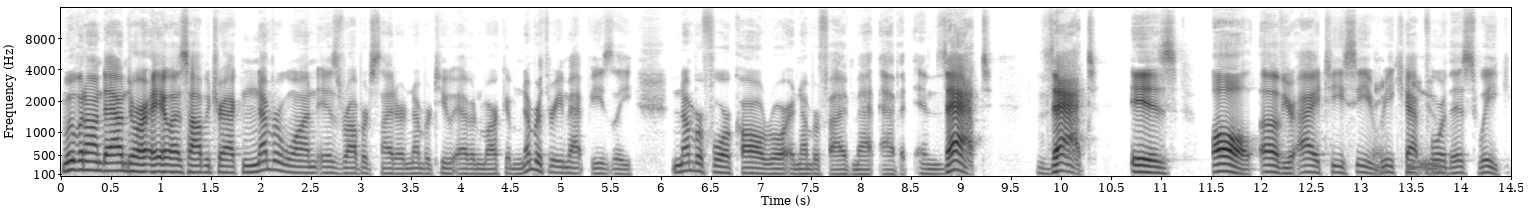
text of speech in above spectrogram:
moving on down to our AOS hobby track. Number one is Robert Snyder. Number two, Evan Markham. Number three, Matt Beasley. Number four, Carl Rohr, and number five, Matt Abbott. And that, that is all of your ITC Thank recap you. for this week.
